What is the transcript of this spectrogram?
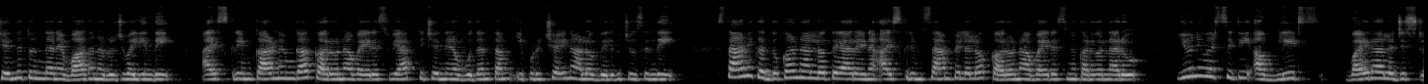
చెందుతుందనే వాదన రుజువయ్యింది. ఐస్ క్రీం కారణంగా కరోనా వైరస్ వ్యాప్తి చెందిన ఉదంతం ఇప్పుడు చైనాలో వెలుగు చూసింది స్థానిక దుకాణాల్లో తయారైన ఐస్ క్రీం శాంపిళ్ళలో కరోనా వైరస్ను కనుగొన్నారు. University of Leeds virologist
